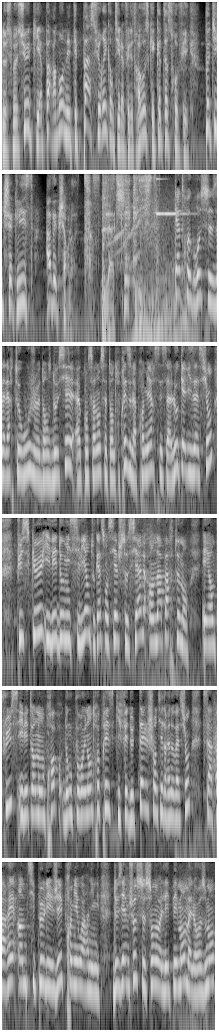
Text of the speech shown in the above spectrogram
de ce monsieur qui apparemment n'était pas assuré quand il a fait les travaux, ce qui est catastrophique. Petite checklist avec Charlotte. La checklist. Quatre grosses alertes rouges dans ce dossier euh, concernant cette entreprise. La première, c'est sa localisation, puisqu'il est domicilié, en tout cas son siège social, en appartement. Et en plus, il est en nom propre. Donc pour une entreprise qui fait de tels chantiers de rénovation, ça paraît un petit peu léger. Premier warning. Deuxième chose, ce sont les paiements. Malheureusement,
